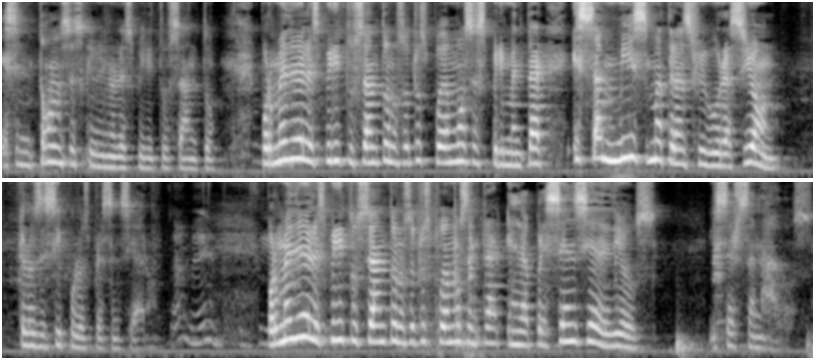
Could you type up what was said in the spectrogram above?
Es entonces que vino el Espíritu Santo. Por medio del Espíritu Santo nosotros podemos experimentar esa misma transfiguración que los discípulos presenciaron. Por medio del Espíritu Santo nosotros podemos entrar en la presencia de Dios y ser sanados,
